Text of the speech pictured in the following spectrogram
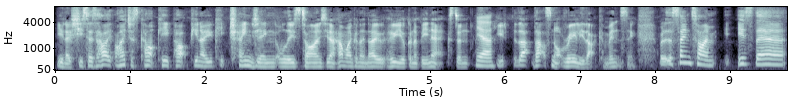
you know, she says, I, I just can't keep up. You know, you keep changing all these times. You know, how am I going to know who you're going to be next? And Yeah. you, that that's not really that convincing. But at the same time, is there?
